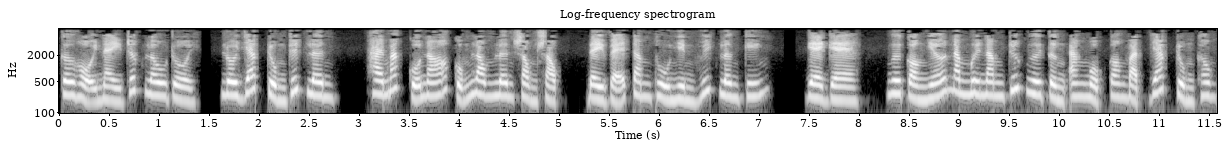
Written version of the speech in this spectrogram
cơ hội này rất lâu rồi, lôi giáp trùng rít lên, hai mắt của nó cũng long lên sòng sọc, đầy vẻ căm thù nhìn huyết lân kiến, Gè gè, ngươi còn nhớ 50 năm trước ngươi từng ăn một con bạch giáp trùng không?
